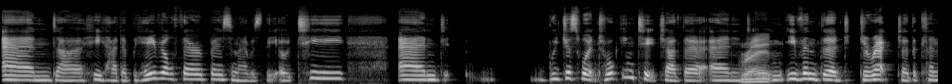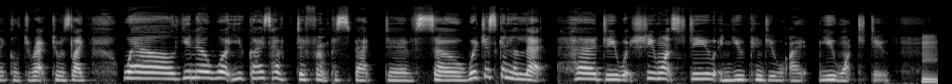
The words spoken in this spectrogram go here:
and uh, he had a behavioral therapist and I was the OT. And we just weren't talking to each other. And Right. even the director, the clinical director, was like, Well, you know what? You guys have different perspectives. So we're just going to let her do what she wants to do and you can do what I, you want to do. Hmm.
